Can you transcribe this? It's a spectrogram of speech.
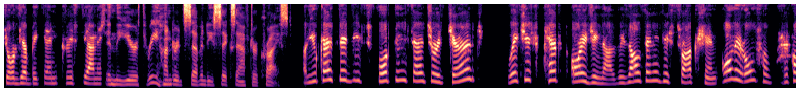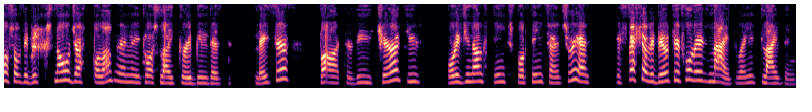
Georgia became Christian. In the year 376 after Christ. You can see this 14th century church, which is kept original without any destruction. Only also because of the big snow just collapsed and it was like rebuilt later. But the church is original since 14th century and especially beautiful at night when it's lighting.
